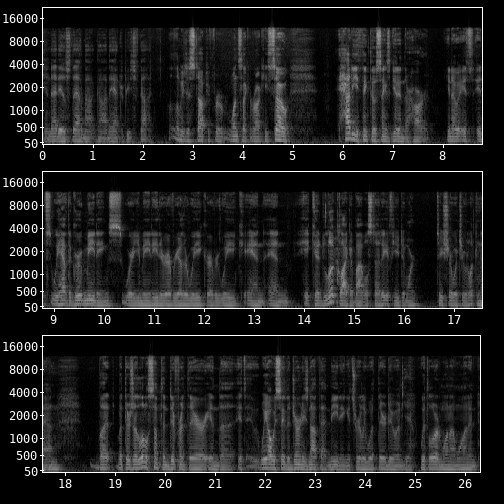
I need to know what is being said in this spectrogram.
and that is that about God, the attributes of God. Let me just stop you for one second, Rocky. So, how do you think those things get in their heart? You know, it's it's we have the group meetings where you meet either every other week or every week, and and it could look like a Bible study if you weren't too sure what you were looking at. Mm-hmm. But but there's a little something different there in the. It's we always say the journey's not that meeting. It's really what they're doing Yeah. with the Lord one on one. And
